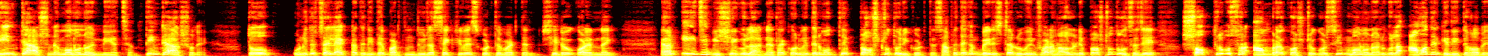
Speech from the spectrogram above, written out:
তিনটা আসনে মনোনয়ন নিয়েছেন, তিনটা আসনে। তো উনি তো চাইলে একটাতে নিতে পারতেন, দুইটা স্যাক্রিফাইস করতে পারতেন, সেটাও করেন নাই। এখন এই যে বিষয়গুলা, নেতাকর্মীদের মধ্যে প্রশ্ন তৈরি করতেছে, আপনি দেখেন ব্যারিস্টার রুবিন ফারহান অলরেডি প্রশ্ন তুলছে যে, সতেরো বছর আমরা কষ্ট করছি, মনোনয়নগুলো আমাদেরকে দিতে হবে।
